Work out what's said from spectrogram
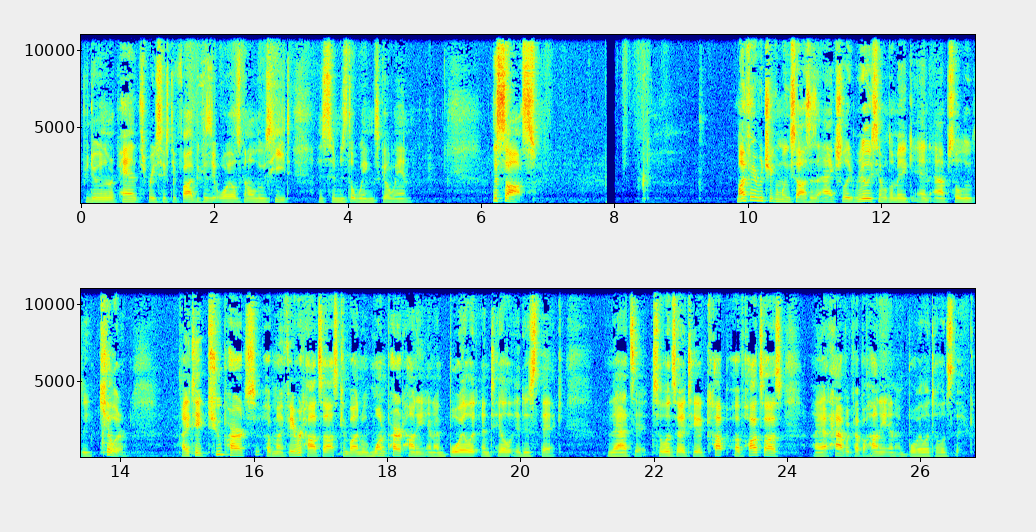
If you're doing them in a pan, 365 because the oil is going to lose heat as soon as the wings go in. The sauce. My favorite chicken wing sauce is actually really simple to make and absolutely killer. I take two parts of my favorite hot sauce combined with one part honey and I boil it until it is thick. That's it. So let's say I take a cup of hot sauce, I add half a cup of honey and I boil it till it's thick.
